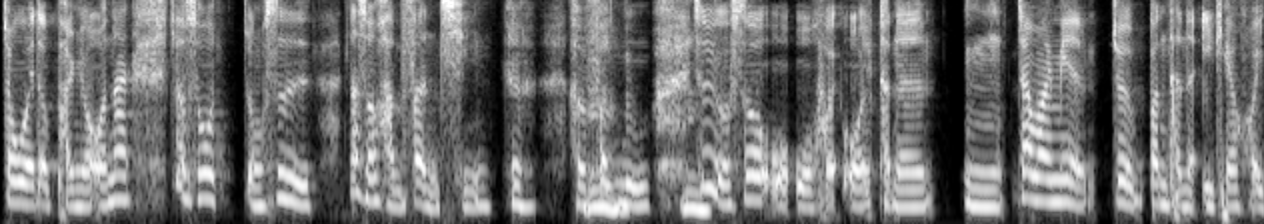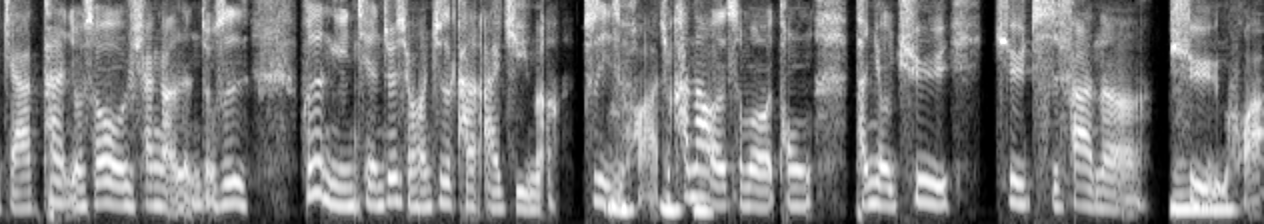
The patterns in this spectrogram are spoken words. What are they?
周围的朋友，我那这时候总是那时候很愤青，很愤怒，就有时候我我回我可能。嗯，在外面就奔腾了一天，回家看。有时候香港人总是或者年轻人最喜欢就是看 IG 嘛，就是一直滑，就看到了什么同朋友去去吃饭呢，去话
